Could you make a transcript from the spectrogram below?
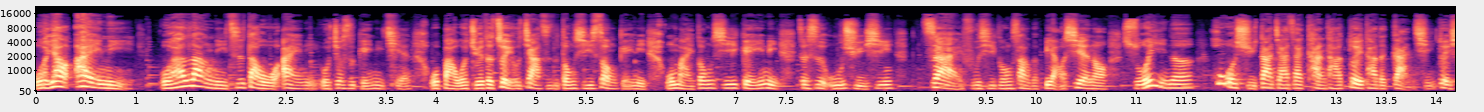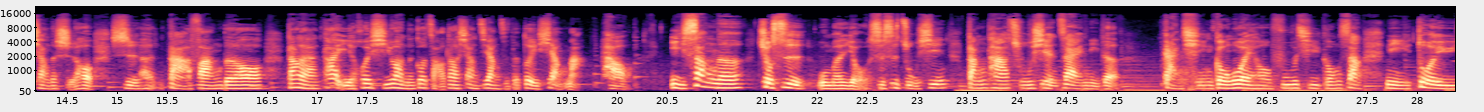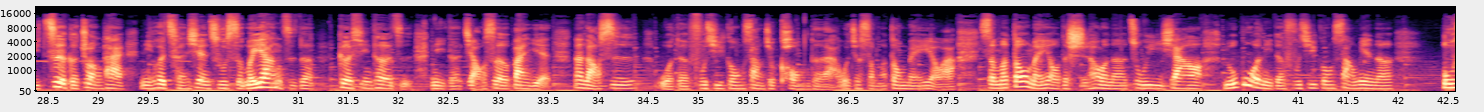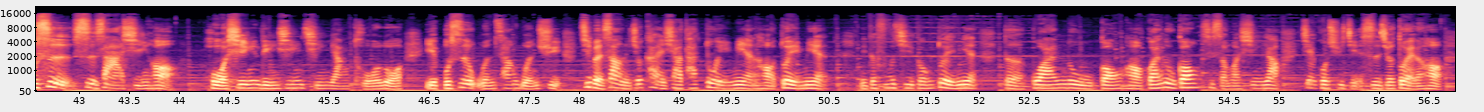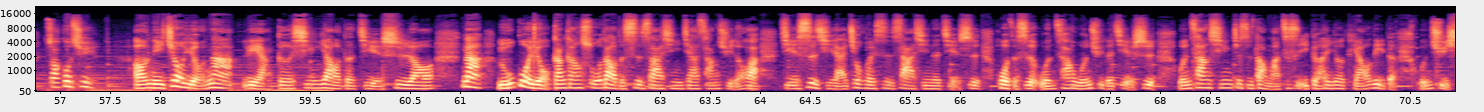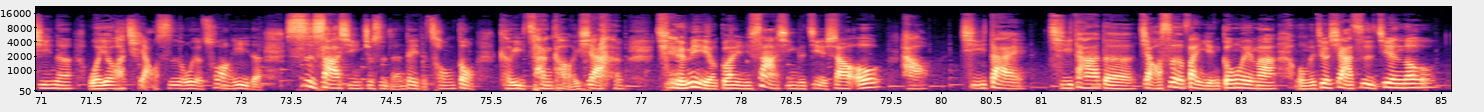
我要爱你。我要让你知道我爱你，我就是给你钱，我把我觉得最有价值的东西送给你，我买东西给你，这是武曲星在夫妻宫上的表现哦。所以呢，或许大家在看他对他的感情对象的时候是很大方的哦。当然，他也会希望能够找到像这样子的对象嘛。好，以上呢就是我们有十四主星，当它出现在你的。感情宫位哦，夫妻宫上，你对于这个状态，你会呈现出什么样子的个性特质？你的角色扮演？那老师，我的夫妻宫上就空的啊，我就什么都没有啊，什么都没有的时候呢，注意一下哦，如果你的夫妻宫上面呢，不是四煞星哦。火星、铃星、擎羊、陀螺，也不是文昌、文曲，基本上你就看一下它对面哈，对面你的夫妻宫对面的官禄宫哈，官禄宫是什么星耀？借过去解释就对了哈，抓过去。哦，你就有那两个星耀的解释哦。那如果有刚刚说到的四煞星加仓曲的话，解释起来就会是煞星的解释，或者是文昌文曲的解释。文昌星就知道嘛，这是一个很有条理的；文曲星呢，我有巧思，我有创意的。四煞星就是人类的冲动，可以参考一下前面有关于煞星的介绍哦。好，期待其他的角色扮演宫位吗？我们就下次见喽。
